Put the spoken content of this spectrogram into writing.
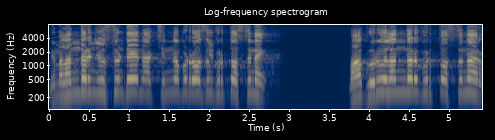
మిమ్మల్ని అందరం చూస్తుంటే నాకు చిన్నప్పుడు రోజులు గుర్తొస్తున్నాయి. మా గురువులందరూ గుర్తొస్తున్నారు.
